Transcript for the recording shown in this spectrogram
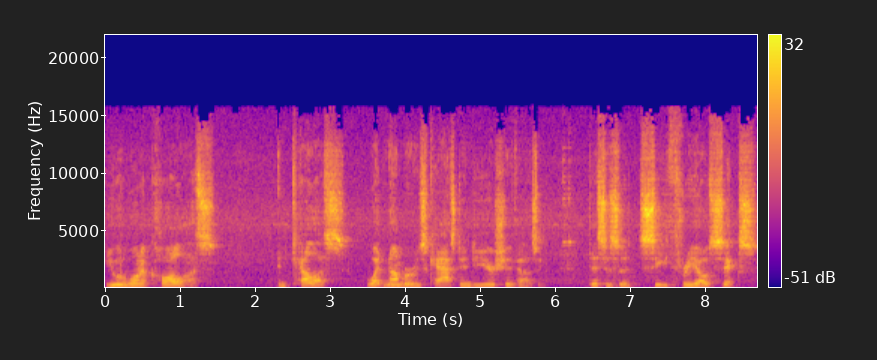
you would want to call us and tell us what number is cast into your sheave housing. This is a C306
